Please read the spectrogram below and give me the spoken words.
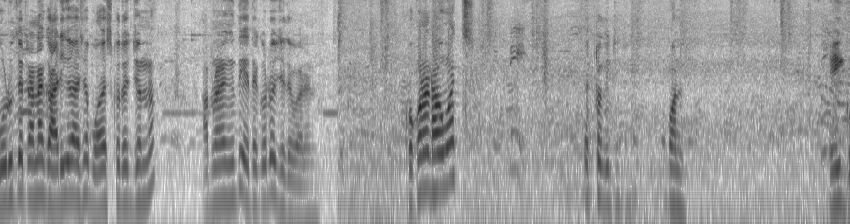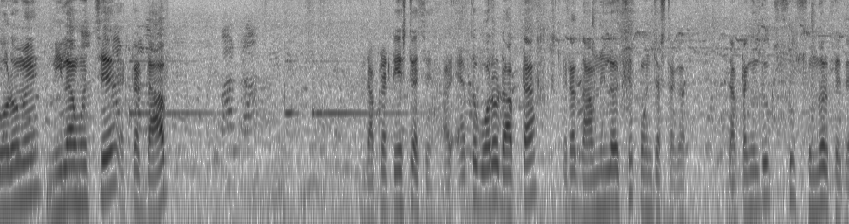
গরুতে টানা গাড়িও আছে বয়স্কদের জন্য। আপনারা কিন্তু এতে করেও যেতে পারেন। কোকোনাট হাউ মাছ একটু ওয়ান এই গরমে নিলাম হচ্ছে একটা ডাব। ডাবটা? টেস্ট আছে। আর এত বড় ডাবটা, এটার দাম নিল হচ্ছে পঞ্চাশ টাকা। ডাবটা কিন্তু খুব সুন্দর খেতে।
